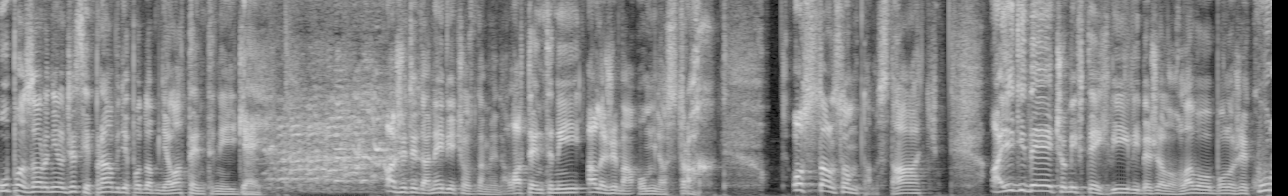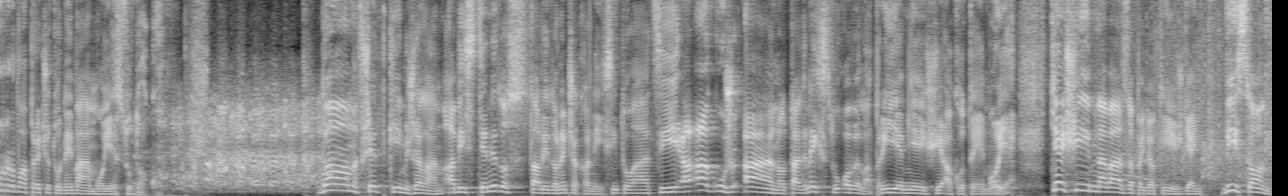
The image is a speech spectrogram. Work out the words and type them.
upozornil, že si pravdepodobne latentný gej. A že teda nevie, čo znamená latentný, ale že má o mňa strach. Ostal som tam stáť a jediné, čo mi v tej chvíli bežalo hlavou, bolo, že kurva, prečo tu nemá moje sudoku. Vám všetkým želám, aby ste nedostali do nečakaných situácií a ak už áno, tak nech sú oveľa príjemnejšie ako tie moje. Teším na vás opäť o týždeň. Vysont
